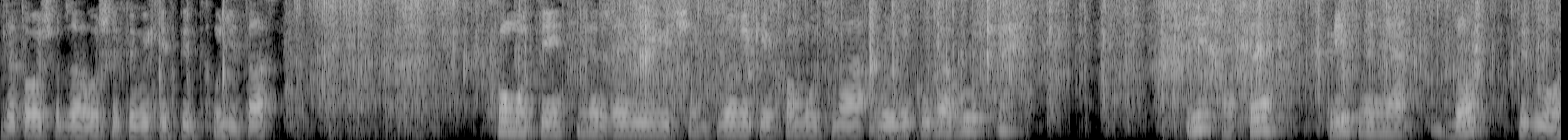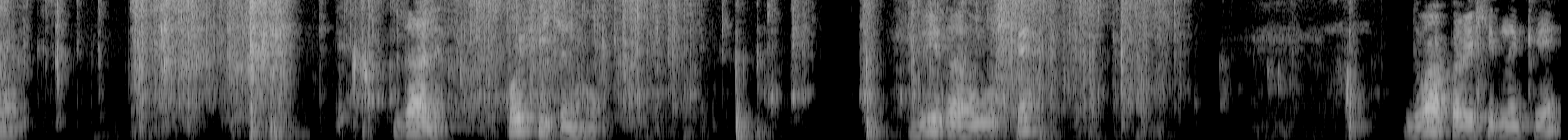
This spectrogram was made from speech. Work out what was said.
Для того, щоб заглушити вихід під унітаз. Хомути нержавіючі, великий хомут на велику заглушку. І оце кріплення до підлоги. Далі, по фітінгу. Дві заглушки, два перехідники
